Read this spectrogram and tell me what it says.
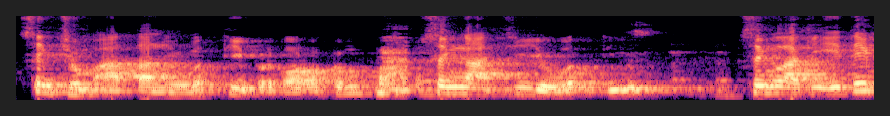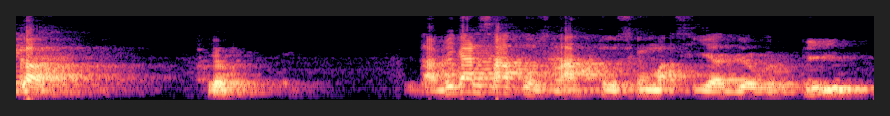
sing Jumatan yo wedi perkara sing ngaji yo wedi, sing lagi itikaf yo. Tapi kan satu-satu sing maksiat yo wedi,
